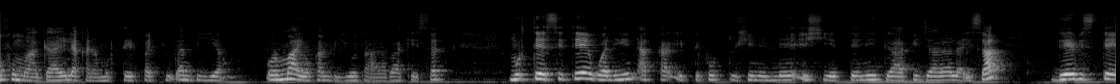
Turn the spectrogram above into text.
ofumaa gaa'ila kana murteeffachuudhaan biyya ormaa yookaan biyyoota arabaa keessatti murteessitee waliin akka itti fuftu ishiin illee ishii etteenii gaafii jaalala isaa deebistee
